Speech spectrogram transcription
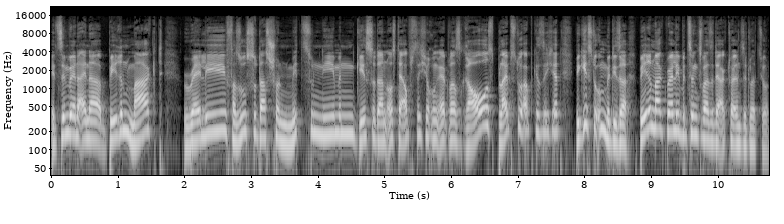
Jetzt sind wir in einer Bärenmarkt-Rallye. Versuchst du das schon mitzunehmen? Gehst du dann aus der Absicherung etwas raus? Bleibst du abgesichert? Wie gehst du um mit dieser Bärenmarkt-Rallye beziehungsweise der aktuellen Situation?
